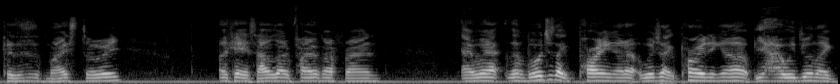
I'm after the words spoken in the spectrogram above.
Because this is my story. Okay, so I was at a party with my friend, and we we were just like partying it up. We were just like partying up. Yeah, we are doing like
